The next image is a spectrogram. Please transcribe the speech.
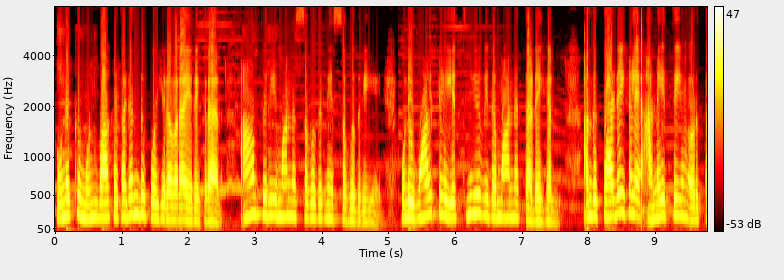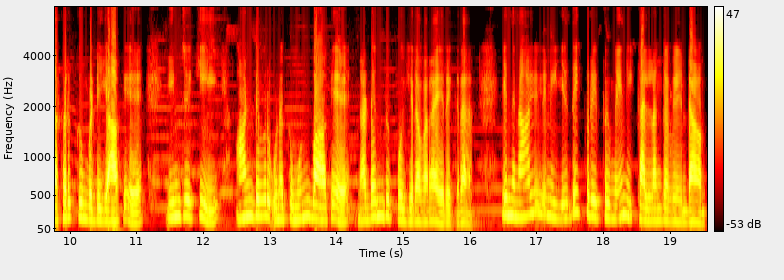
உனக்கு முன்பாக கடந்து போகிறவராய் இருக்கிறார். ஆ பிரியமான சகோதரனே சகோதரியே உன்னுடைய வாழ்க்கையில் எத்தனையோ விதமான தடைகள். அந்த தடைகளை அனைத்தையும் அவர் தகர்க்கும்படியாக இன்றைக்கு ஆண்டவர் உனக்கு முன்பாக நடந்து போகிறவராக இருக்கிறார். இந்த நாளில் நீ எதை குறித்துமே நீ கலங்க வேண்டாம்.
